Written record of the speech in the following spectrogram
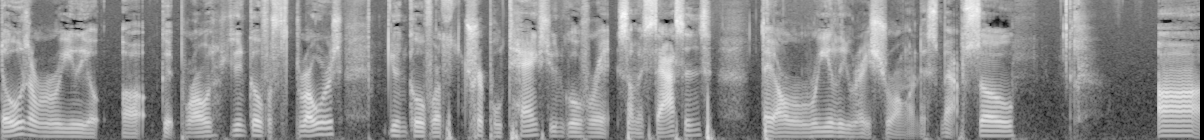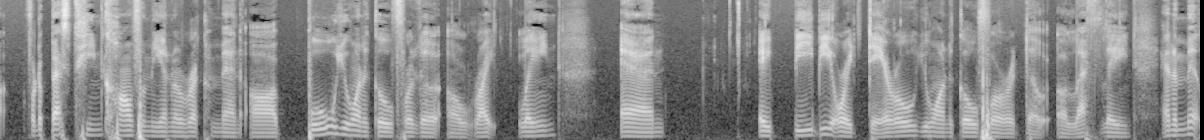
Those are really uh good brawlers. You can go for throwers, you can go for triple tanks, you can go for some assassins. They are really really strong on this map. So, uh, for the best team comp for me, I'm gonna recommend uh Bull. You want to go for the uh, right lane, and a Bibi or a Darryl, you want to go for the uh, left lane, and a mid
